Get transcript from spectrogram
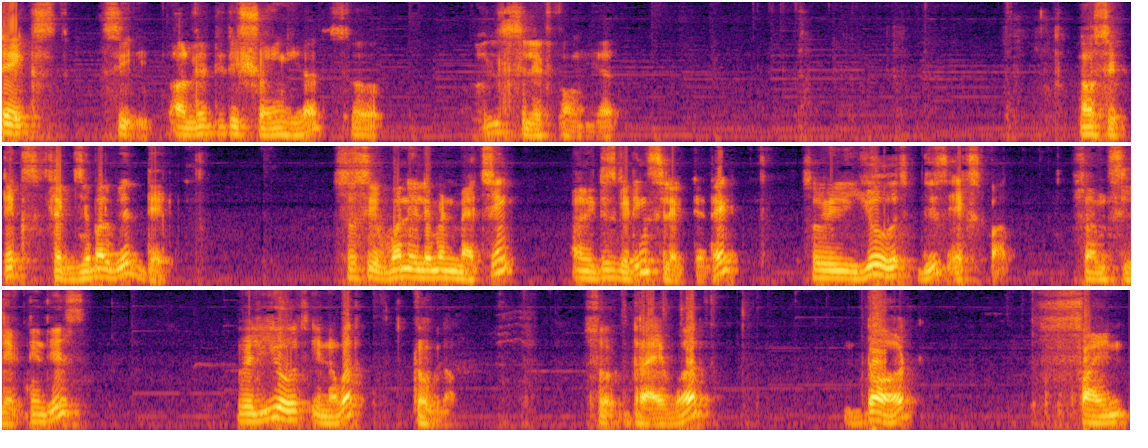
Text see already it is showing here so we'll select from here. Now see text flexible with date. So see one element matching and it is getting selected right? So we'll use this XPath so i'm selecting this. We'll use in our program. So driver dot find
